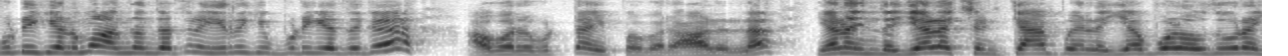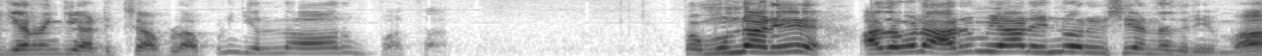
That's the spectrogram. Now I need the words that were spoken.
பிடிக்கணுமோ அந்தந்த இடத்துல இறுக்கி பிடிக்கிறதுக்கு அவரை விட்டால் இப்போ வேறு ஆள் இல்லை. ஏன்னா இந்த எலெக்ஷன் கேம்பெயினில் எவ்வளோ தூரம் இறங்கி அடிச்சாப்புல அப்படின்னு எல்லாரும் பார்த்தாங்க. இப்போ முன்னாடி அதை விட அருமையான இன்னொரு விஷயம் என்ன தெரியுமா?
